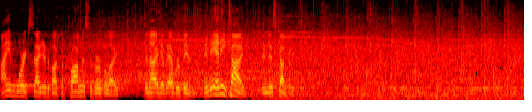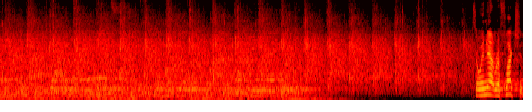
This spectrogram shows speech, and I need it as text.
I am more excited about the promise of Herbalife than I have ever been in any time in this company. So, in that reflection,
